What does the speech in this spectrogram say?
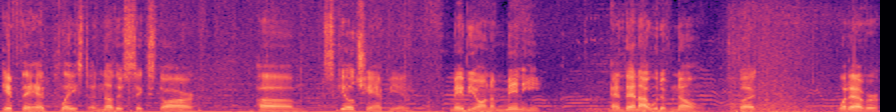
if they had placed another six-star um, skill champion, maybe on a mini, and then I would have known. But whatever.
